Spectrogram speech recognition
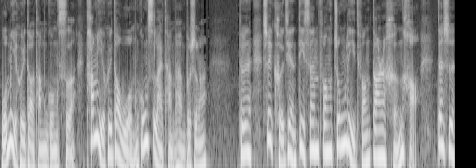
我们也会到他们公司，他们也会到我们公司来谈判，不是吗？对不对？所以可见第三方中立方当然很好，但是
